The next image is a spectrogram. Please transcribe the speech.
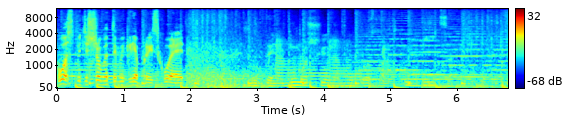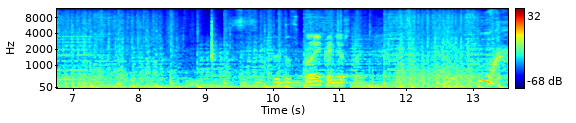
Господи, что в этой игре происходит? Ну, Дэн, ну машина, ну просто убийца. Это спрей, конечно. Ух!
